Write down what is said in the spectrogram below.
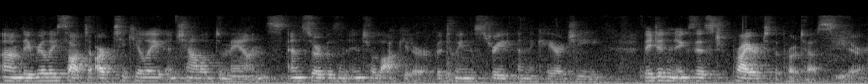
Um, they really sought to articulate and channel demands and serve as an interlocutor between the street and the KRG. They didn't exist prior to the protests either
